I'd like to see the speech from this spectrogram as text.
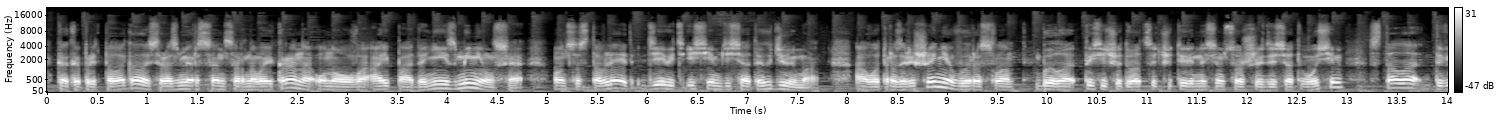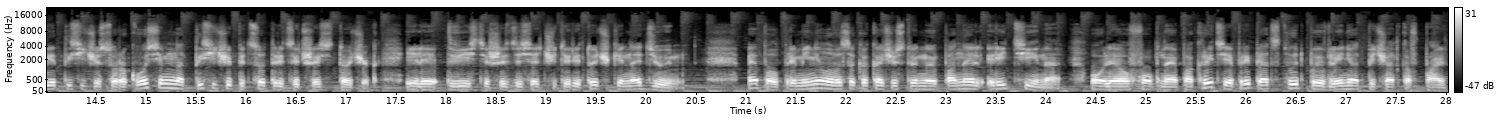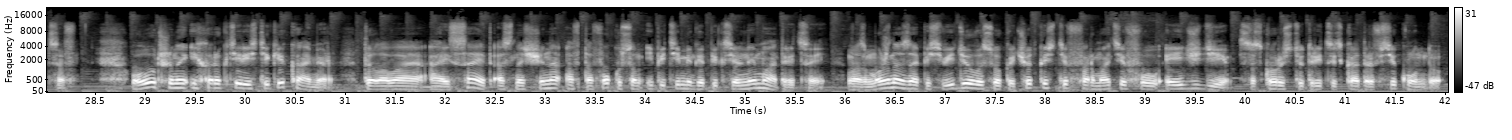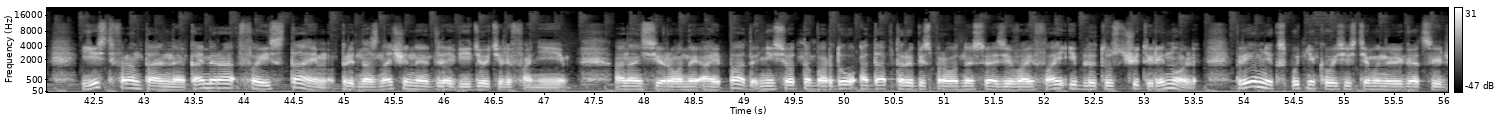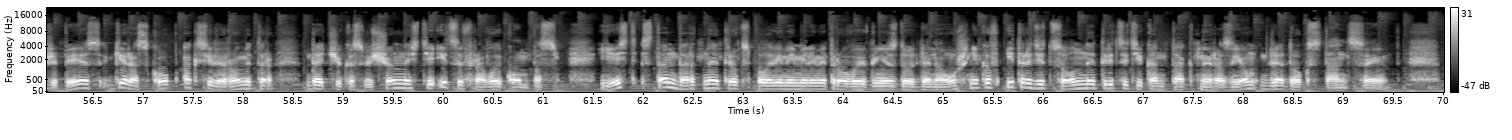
Как и предполагалось, размер сенсорного экрана у нового iPad не изменился. Он составляет 9,7 дюйма. А вот разрешение выросло. Было 1024 на 768, стало 2048 на 1536 точек, или 264 точки на дюйм. Apple применила высококачественную панель Retina. Олеофобное покрытие препятствует появлению отпечатков пальцев. Улучшены и характеристики камер. Тыловая iSight оснащена автофокусом и 5-мегапиксельной матрицей. Возможно запись видео высокой четкости в формате Full HD со скоростью 30 кадров в секунду. Есть фронтальная камера FaceTime, предназначенная для видеотелефонии. Анонсированный iPad несет на борту адаптеры беспроводной связи Wi-Fi и Bluetooth 4.0, приемник спутниковой системы навигации GPS, гироскоп, акселерометр, датчик освещенности и цифровой компас. Есть стандартное 3,5 мм гнездо для наушников и традиционный 30-контактный разъем для док-станции.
